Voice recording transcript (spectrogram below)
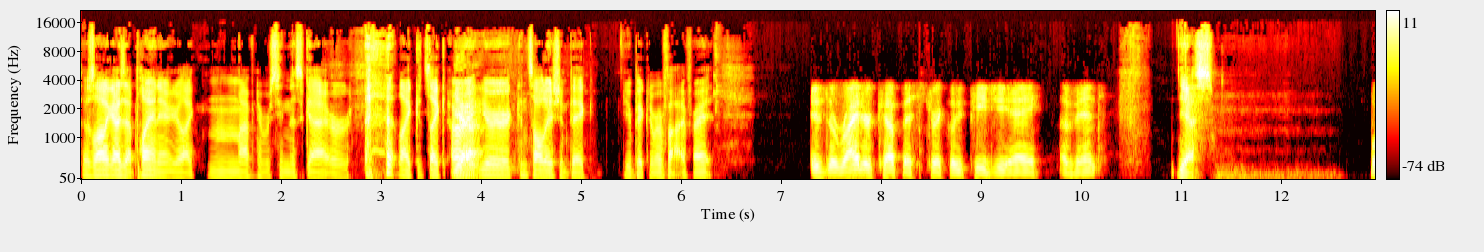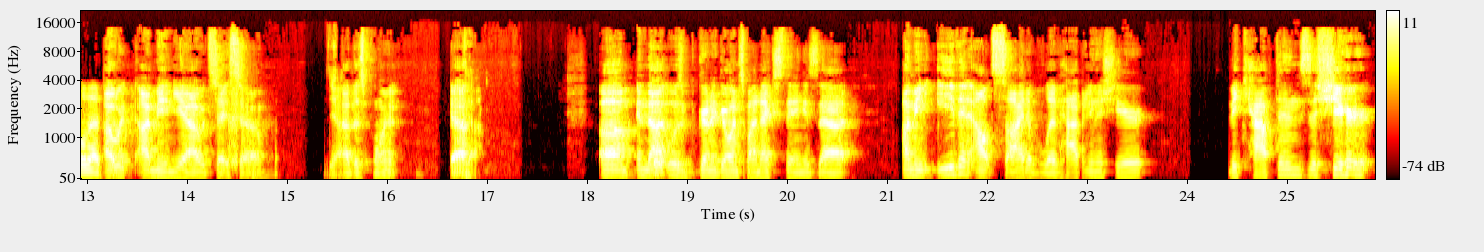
there's a lot of guys that play in it. You're like, mm, I've never seen this guy, or like it's like, all right, Yeah. your consolidation pick, you're pick number five, right? Is the Ryder Cup a strictly PGA event? Yes. Well, that's I would. I mean, yeah, I would say so. Yeah. At this point, yeah. Um, and that was going to go into my next thing is that, I mean, even outside of LIV happening this year, the captains this year,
